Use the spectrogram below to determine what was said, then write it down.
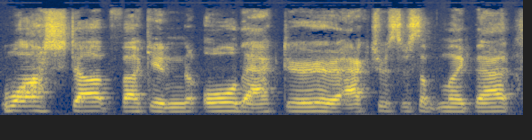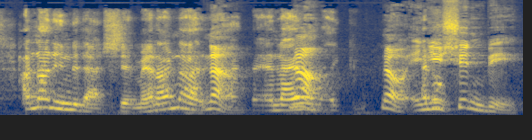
washed up fucking old actor or actress or something like that. I'm not into that shit, man. I'm not. No, and I no, like. no, and you shouldn't be.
